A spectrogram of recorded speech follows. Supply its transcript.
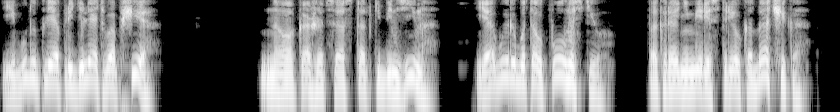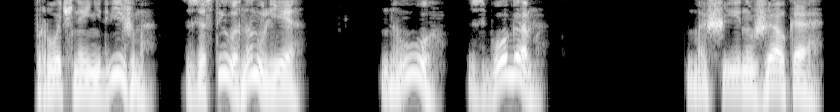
и будут ли определять вообще. Но, кажется, остатки бензина я выработал полностью, по крайней мере, стрелка датчика прочно и недвижимо, застыла на нуле. Ну, с Богом! Машину жалко,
